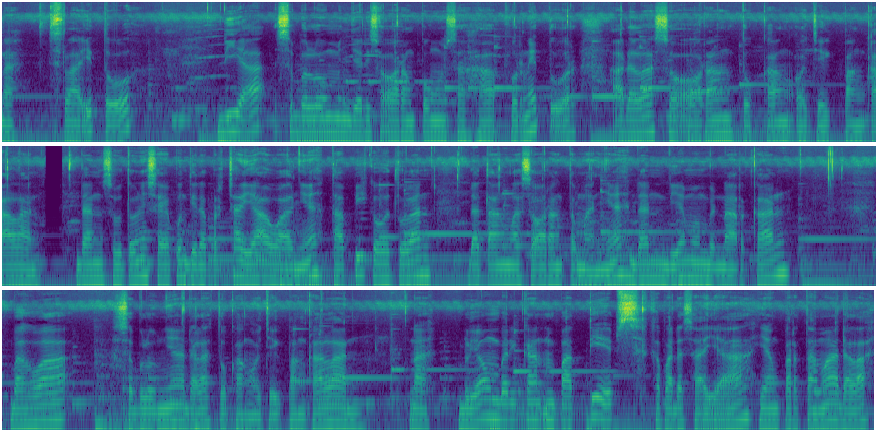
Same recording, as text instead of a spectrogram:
Nah, setelah itu dia sebelum menjadi seorang pengusaha furnitur adalah seorang tukang ojek pangkalan. Dan sebetulnya saya pun tidak percaya awalnya, tapi kebetulan datanglah seorang temannya dan dia membenarkan bahwa sebelumnya adalah tukang ojek pangkalan. Nah, beliau memberikan empat tips kepada saya. Yang pertama adalah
